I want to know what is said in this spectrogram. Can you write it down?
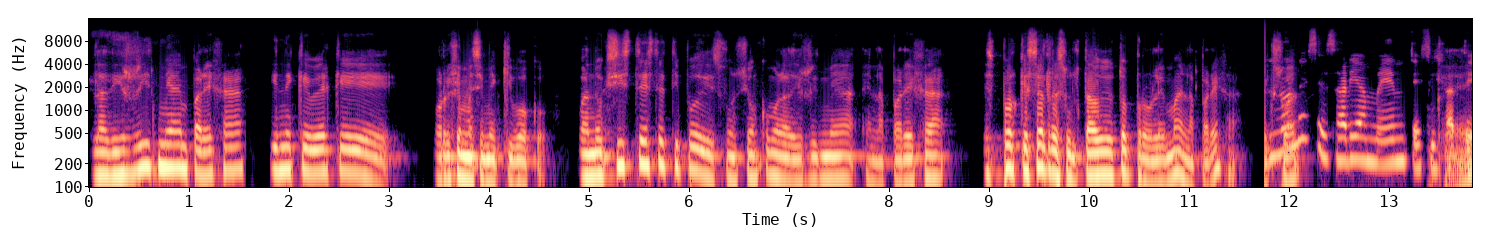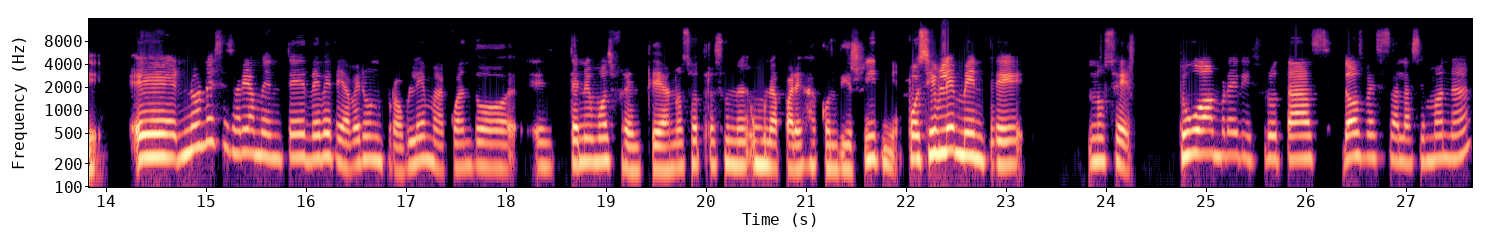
la disritmia en pareja tiene que ver que, corrígeme si me equivoco, cuando existe este tipo de disfunción como la disritmia en la pareja, es porque es el resultado de otro problema en la pareja. No necesariamente, fíjate. Eh, no necesariamente debe de haber un problema cuando eh, tenemos frente a nosotros una, pareja con disritmia. Posiblemente, no sé, tú hombre disfrutas dos veces a la semana,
